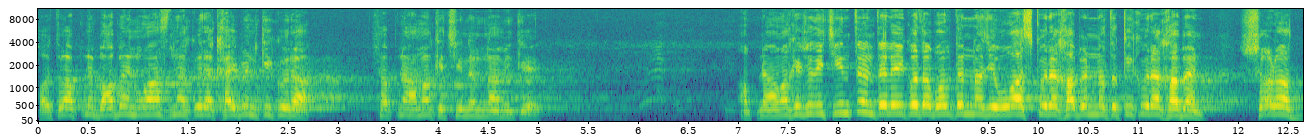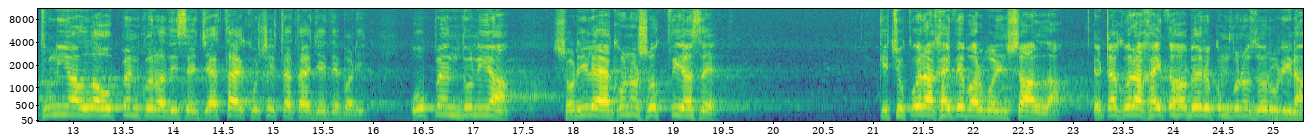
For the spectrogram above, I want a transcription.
হয়তো আপনি বাবেন, ওয়াজ না করে খাইবেন কি করে আপনি আমাকে চিনেন না আমি কে? আপনি আমাকে যদি চিনতেন, তাহলে এই কথা বলতেন না যে ওয়াশ করে খাবেন না তো কি করে খাবেন? সারা দুনিয়া আল্লাহ ওপেন করে দিছে, যেথায় খুশি তেথায় যেতে পারি। ওপেন দুনিয়া, শরীরে এখনও শক্তি আছে। কিছু করে খাইতে পারব ইনশাআল্লাহ। এটা করে খাইতে হবে এরকম কোনো জরুরি না।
